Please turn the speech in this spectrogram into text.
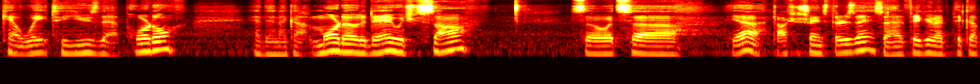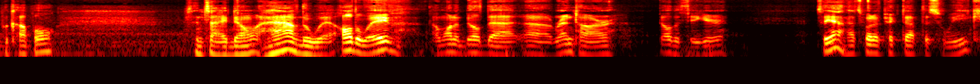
Can't wait to use that portal. And then I got Mordo today, which you saw. So it's, uh, yeah, Doctor Strange Thursday. So I had figured I'd pick up a couple. Since I don't have the all the wave, I want to build that uh, Rintrah, build a figure. So yeah, that's what I picked up this week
